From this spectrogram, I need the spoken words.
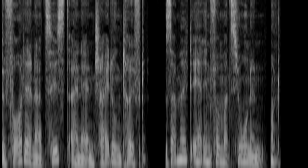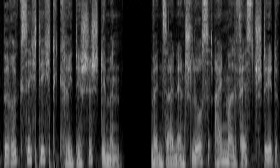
Bevor der Narzisst eine Entscheidung trifft, sammelt er Informationen und berücksichtigt kritische Stimmen. Wenn sein Entschluss einmal feststeht,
